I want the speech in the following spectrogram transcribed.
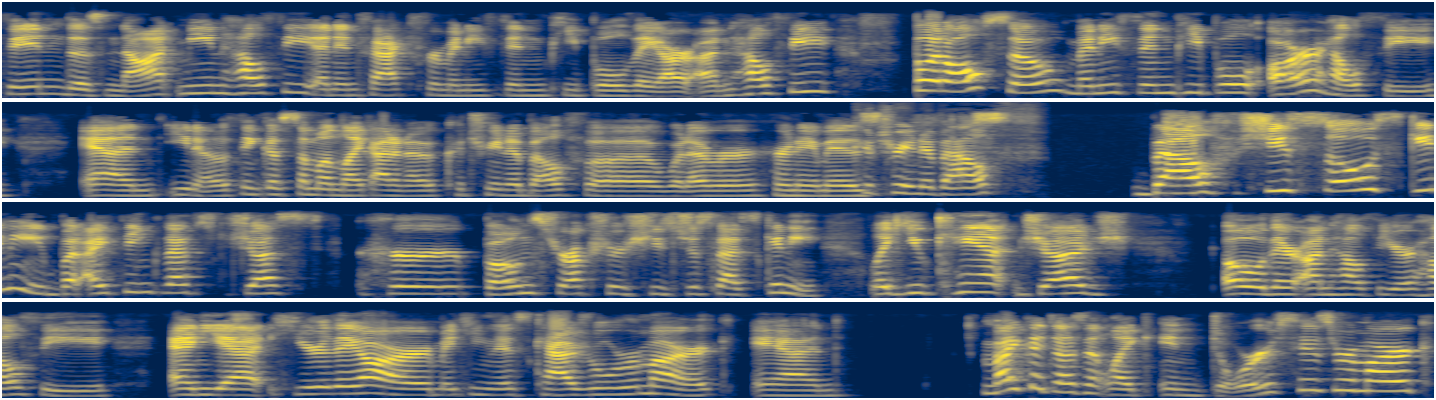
thin does not mean healthy. And in fact for many thin people they are unhealthy. But also many thin people are healthy. And you know think of someone like i don't know katrina belfa whatever her name is. Caitriona Balfe. Balfe, she's so skinny, but I think that's just her bone structure. She's just that skinny. Like you can't judge, oh, they're unhealthy or healthy, and yet here they are making this casual remark, and Myka doesn't like endorse his remark,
